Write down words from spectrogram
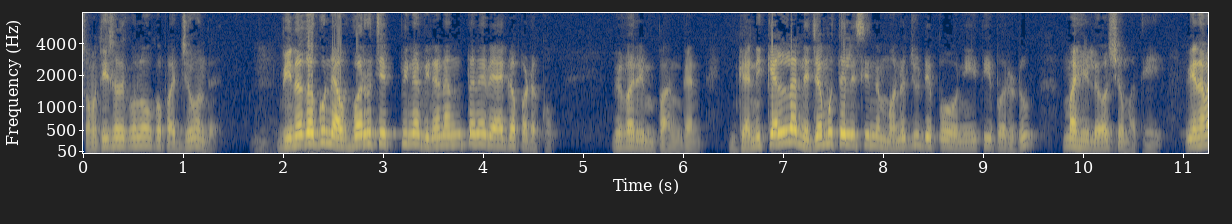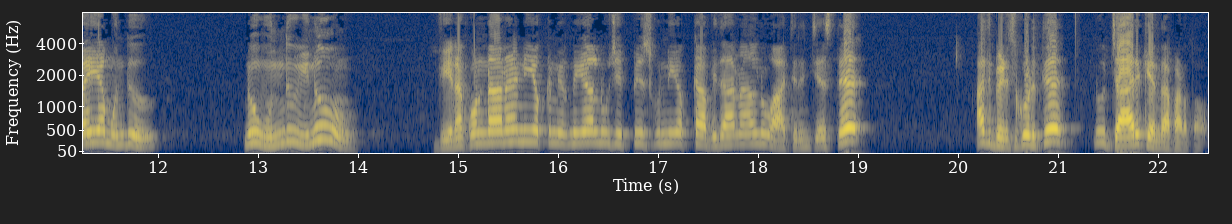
సుమతీ శతకంలో ఒక పద్యం ఉంది. వినదగునెవ్వరు చెప్పిన విననంతనే వేగపడకు. వివరింపంగన్ గనికెల్ల నిజము తెలిసిన మనుజుడిపో నీతిపరుడు మహిళ సుమతి. వినవయ్య ముందు నువ్వు ముందు విను. వినకుండానే నీ యొక్క నిర్ణయాలు నువ్వు చెప్పేసుకుని నీ యొక్క విధానాలు నువ్వు ఆచరించేస్తే అది బెడిసి కొడితే నువ్వు జారి కింద పడతావు.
